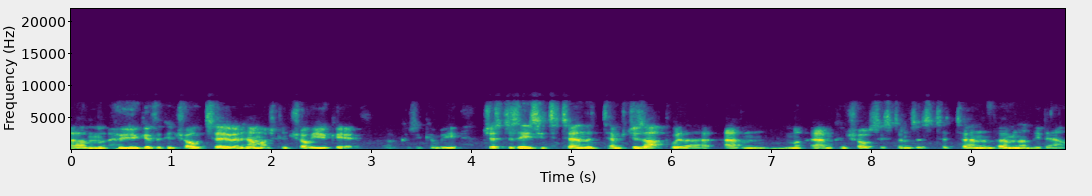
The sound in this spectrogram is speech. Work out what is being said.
um, who you give the control to and how much control you give, because it can be just as easy to turn the temperatures up with uh, um, um, control systems as to turn them permanently down.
